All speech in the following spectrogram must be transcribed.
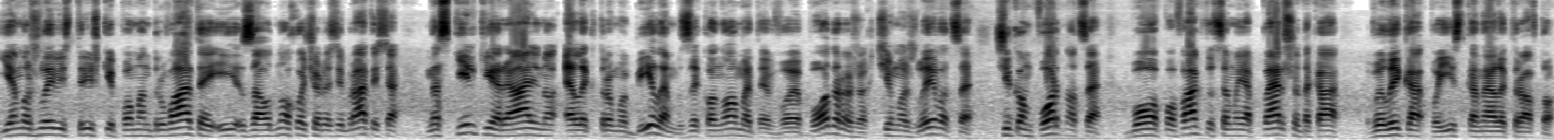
є можливість трішки помандрувати, і заодно хочу розібратися, наскільки реально електромобілем зекономити в подорожах, чи можливо це, чи комфортно це. Бо по факту це моя перша така велика поїздка на електроавто.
